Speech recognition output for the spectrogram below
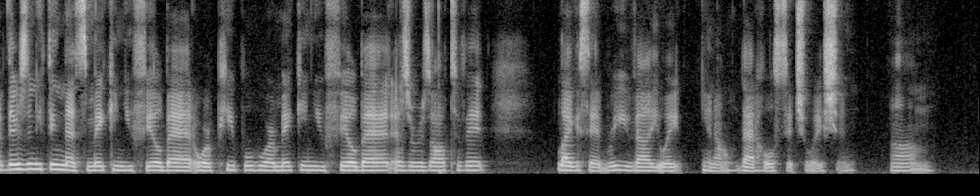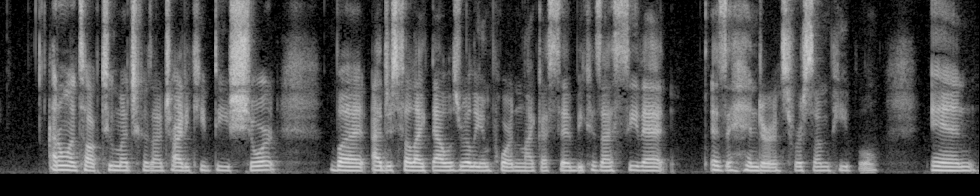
if there's anything that's making you feel bad or people who are making you feel bad as a result of it, like I said, reevaluate, you know, that whole situation. Um, I don't want to talk too much because I try to keep these short, but I just felt like that was really important, like I said, because I see that as a hindrance for some people. And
